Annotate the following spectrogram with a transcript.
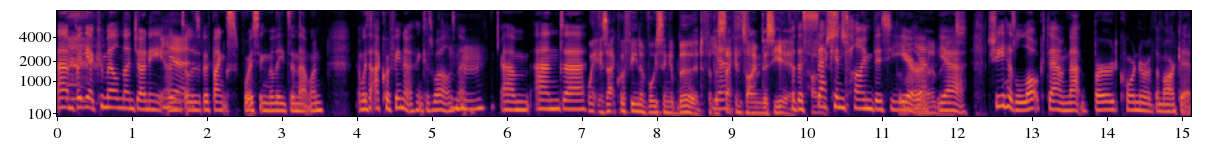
Um, but yeah, Kumail Nanjiani and Yeah. Elizabeth Banks voicing the leads in that one, and with Awkwafina, I think as well, isn't Mhm. it? Um, and uh, Wait, is Awkwafina voicing a bird for the Yes. second time this year? for the post- second time this year, Little yeah, she has locked down that bird corner of the market.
